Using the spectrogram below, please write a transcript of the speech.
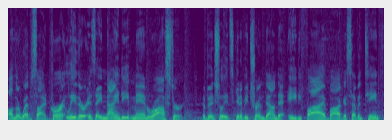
on their website. Currently, there is a 90 man roster. Eventually, it's going to be trimmed down to 85 by August 17th.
